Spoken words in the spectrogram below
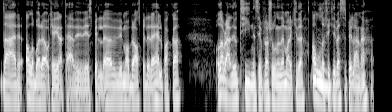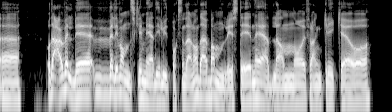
Der alle bare ok, greit, ja, vi vil spille, vi må ha bra spillere, hele pakka. Og da ble det jo tidenes inflasjon i det markedet. Alle fikk de beste spillerne. Eh, og det er jo veldig, veldig vanskelig med de lydboksene der nå. Det er jo bannlyst i Nederland og i Frankrike. og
